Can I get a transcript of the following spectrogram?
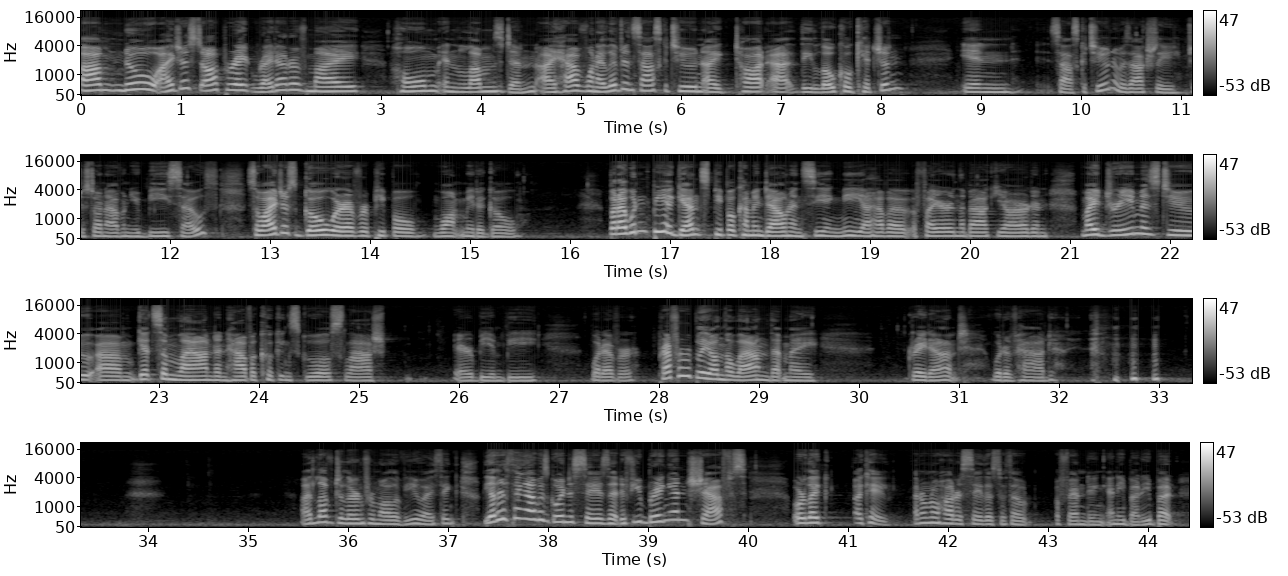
Um, no, I just operate right out of my home in Lumsden. I have, when I lived in Saskatoon, I taught at the local kitchen in Saskatoon. It was actually just on Avenue B South. So I just go wherever people want me to go. But I wouldn't be against people coming down and seeing me. I have a, a fire in the backyard, and my dream is to um, get some land and have a cooking school slash Airbnb, whatever. Preferably on the land that my great aunt would have had. I'd love to learn from all of you. I think the other thing I was going to say is that if you bring in chefs, or like, okay, I don't know how to say this without offending anybody, but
